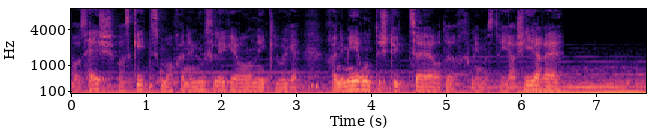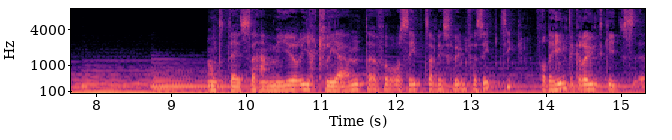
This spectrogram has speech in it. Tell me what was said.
Was hast du, was gibt es, machen eine Auslegeordnung, schauen, können wir unterstützen oder müssen wir es triagieren. Unterdessen haben wir ich Klienten von 17 bis 75. Von den Hintergründen gibt es, äh,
